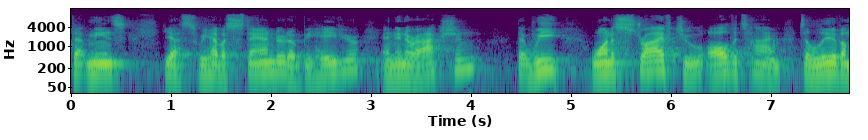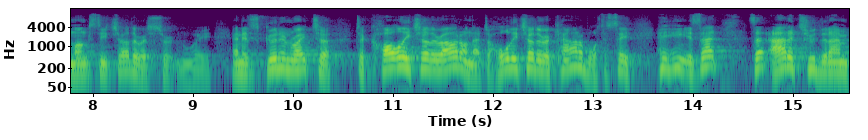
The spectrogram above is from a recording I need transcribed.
that means Yes, we have a standard of behavior and interaction that we want to strive to all the time to live amongst each other a certain way. And it's good and right to, to call each other out on that, to hold each other accountable, to say, hey, hey, is that, is that attitude that I'm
